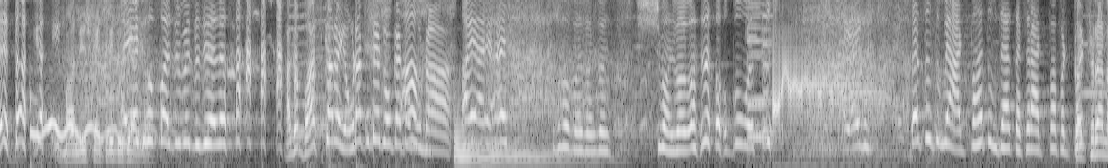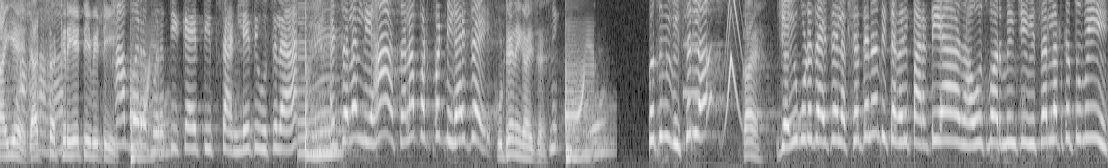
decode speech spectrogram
येत. आहे. बालिश काहीतरी. पाच रुपये दुधी हलवा. अगं बस करा एवढा कुठे जोक आहे तो मोठा? आय आय आय बस बस बस बस. श्श, बस बस बस खूप हसू आय, आय, तर तू तुम्ही आटपा तुमचा हा कचरा आटपा पटपट कचरा नाहीये दॅट्स अ क्रिएटिव्हिटी हा बरं बरं ती काय टिप्स आणली ती उचला. आणि चला लिहा चला पटपट निघायचंय. कुठे निघायचंय? नि- मग तुम्ही विसरला? काय? जयू कुठे जायचंय? लक्षात आहे ना तिच्या घरी पार्टी आहे हाऊस वॉर्मिंगची विसरलात का तुम्ही?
